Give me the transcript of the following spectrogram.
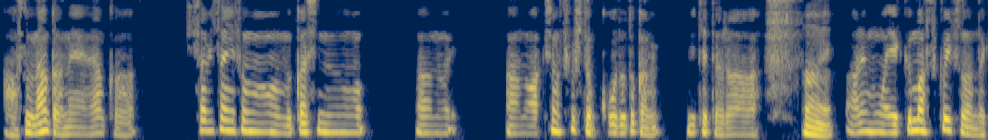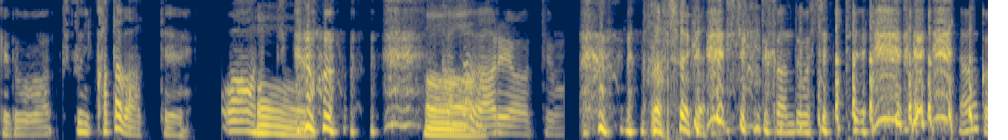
あ、そう、なんかね、なんか、久々にその、昔の、あの、あの、アクションスクリプトのコードとか見てたら、はい。あれもエクマスクリプトなんだけど、普通に型があって、わーおー。型があるよって思うあそうか。ちょっと感動しちゃって。なんか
